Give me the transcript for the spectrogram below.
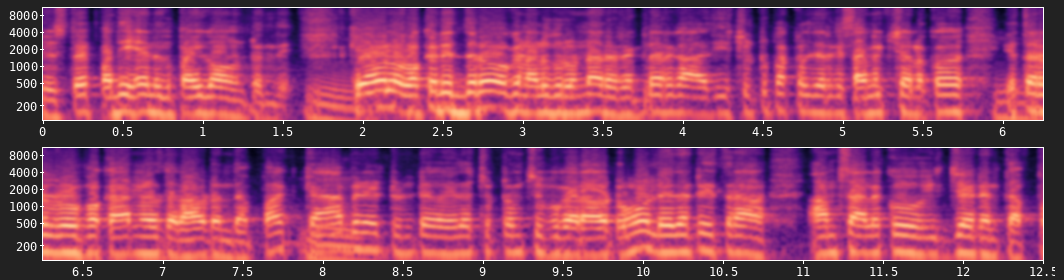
చూస్తే పదిహేనుకు పైగా ఉంటుంది. కేవలం ఒకరిద్దరు ఒక నలుగురు ఉన్నారు. రెగ్యులర్గా ఈ చుట్టుపక్కల జరిగే సమీక్షలకు ఇతర రూప కారణాలతో రావడం తప్ప కేబినెట్ ఉంటే ఏదో చుట్టం చూపుగా రావటం లేదంటే ఇతర అంశాలకు ఇచ్చేయడం తప్ప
